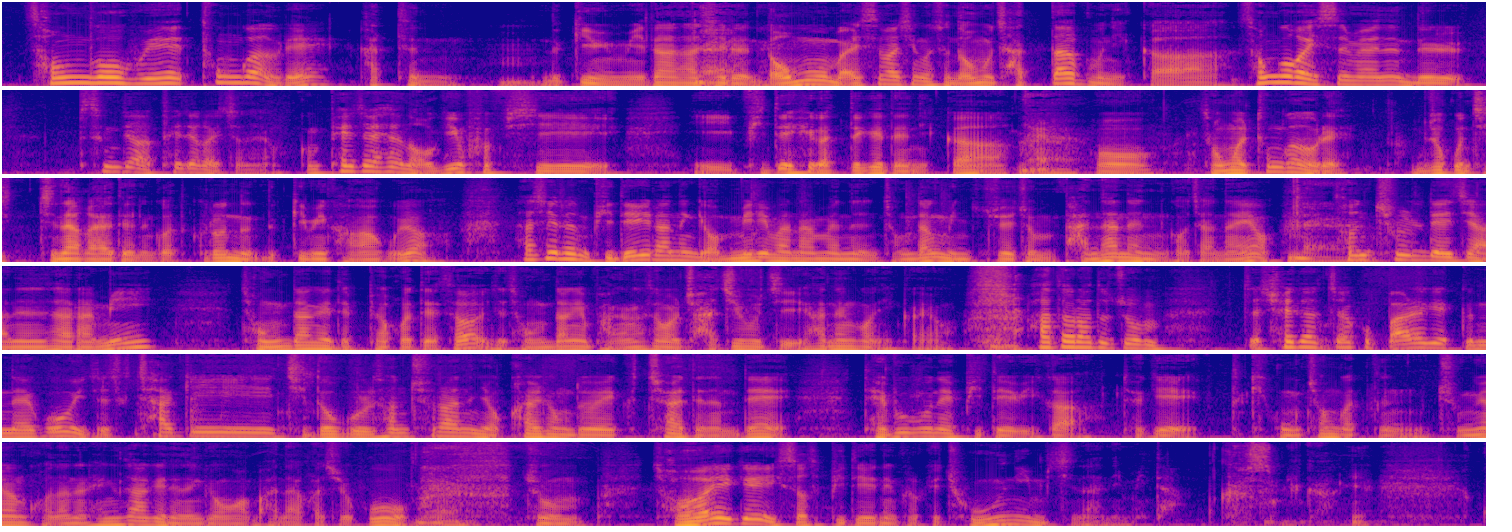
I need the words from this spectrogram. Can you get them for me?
선거 후에 통과 의뢰 같은 음. 느낌입니다. 사실은 네네. 네. 너무 말씀하신 것처럼 너무 잦다 보니까 선거가 있으면은 늘 승자와 패자가 있잖아요. 그럼 패자에서는 어김없이 이 비대위가 뜨게 되니까 네. 어 정말 통과 의뢰 무조건 지, 나가야 되는 것 그런 느낌이 강하고요. 사실은 비대위라는 게 엄밀히 말하면은 정당 민주주의에 좀 반하는 거잖아요. 네. 선출되지 않은 사람이 정당의 대표가 돼서 이제 정당의 방향성을 좌지우지하는 거니까요. 하더라도 좀 최대한 짧고 빠르게 끝내고 이제 차기 지도부를 선출하는 역할 정도에 그쳐야 되는데 대부분의 비대위가 되게 특히 공천 같은 중요한 권한을 행사하게 되는 경우가 많아가지고 네. 좀 저에게 있어서 비대위는 그렇게 좋은 이미지는 아닙니다. 그렇습니까? 예.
